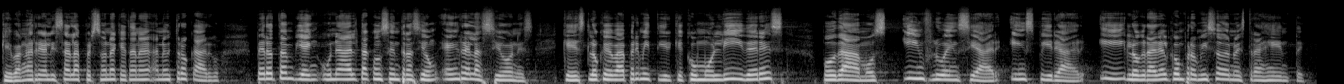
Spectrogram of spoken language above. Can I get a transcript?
que van a realizar las personas que están a nuestro cargo, pero también una alta concentración en relaciones, que es lo que va a permitir que como líderes podamos influenciar, inspirar y lograr el compromiso de nuestra gente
